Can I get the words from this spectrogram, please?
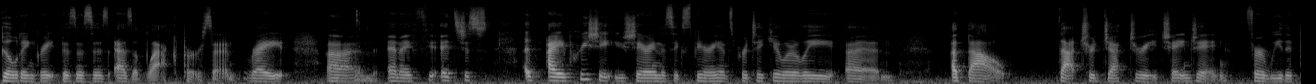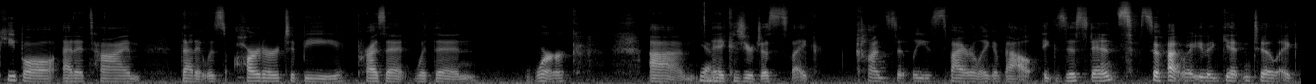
building great businesses as a black person, right? Um, and I feel it's just I appreciate you sharing this experience, particularly um, about that trajectory changing for we the people at a time that it was harder to be present within work um, yeah. because you're just like constantly spiraling about existence. So how do I even get into like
